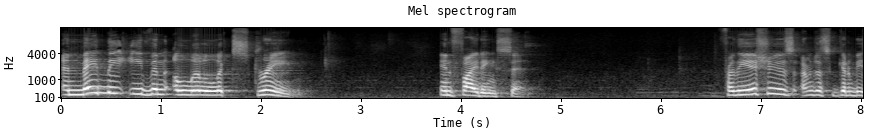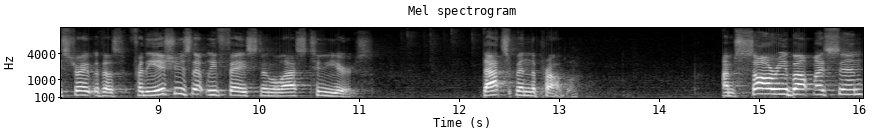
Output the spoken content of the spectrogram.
and maybe even a little extreme in fighting sin. for the issues, I'm just going to be straight with us, for the issues that we've faced in the last two years, that's been the problem. I'm sorry about my sin.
